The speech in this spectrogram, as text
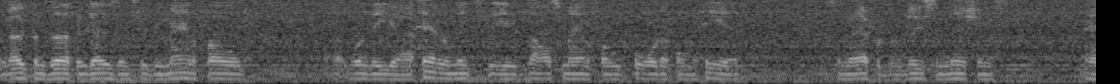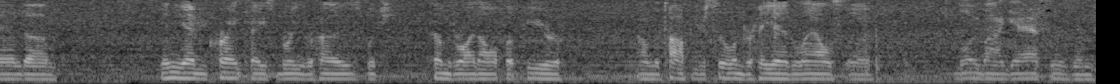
that opens up and goes into the manifold uh, where the uh, header meets the exhaust manifold port up on the head. In an effort to reduce emissions. And um, then you have your crankcase breather hose, which comes right off up here on the top of your cylinder head, allows uh, blow-by gases and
